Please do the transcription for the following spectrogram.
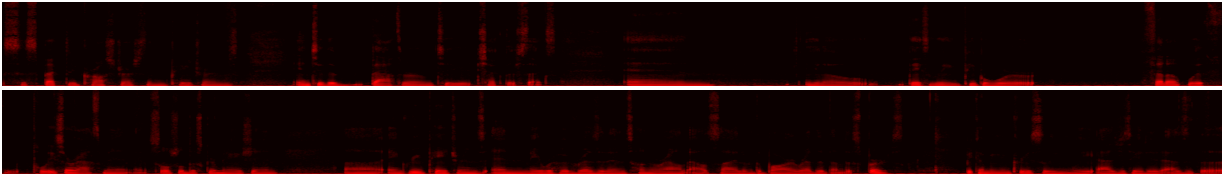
suspected cross dressing patrons into the bathroom to check their sex. And, you know, basically people were fed up with police harassment and social discrimination. Uh, angry patrons and neighborhood residents hung around outside of the bar rather than disperse, becoming increasingly agitated as the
